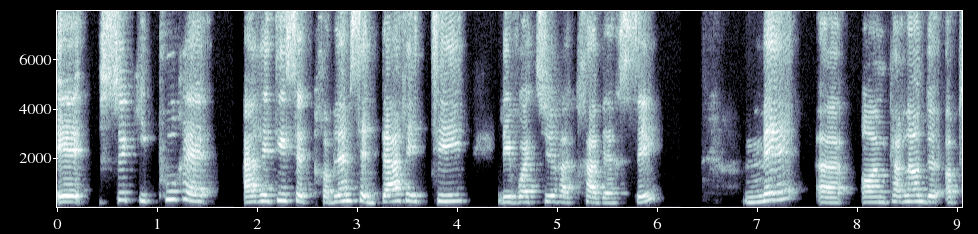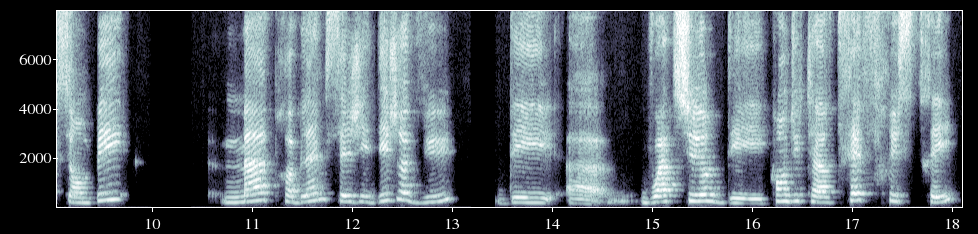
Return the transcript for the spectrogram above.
Et ce qui pourrait arrêter ce problème, c'est d'arrêter les voitures à traverser. Mais euh, en parlant de option B, ma problème, c'est j'ai déjà vu des euh, voitures, des conducteurs très frustrés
